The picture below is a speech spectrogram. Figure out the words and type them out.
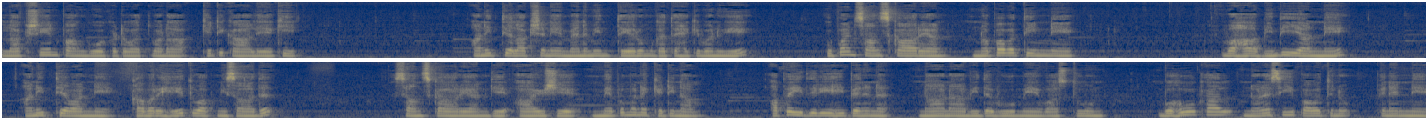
ලක්ෂයෙන් පංගුවකටවත් වඩා කෙටි කාලයකි. අනිත්‍ය ලක්ෂණය මනමින් තේරුම් ගත හැකි වනුයේ උපන් සංස්කාරයන් නොපවතින්නේ වහා බිඳී යන්නේ අනිත්‍ය වන්නේ කවර හේතුවක් නිසාද? සංස්කාරයන්ගේ ආයුෂය මෙපමණ කෙටිනම් අප ඉදිරියෙහි පෙනෙන නානාවිද වූ මේ වස්තුන් බොහෝ කල නොනැසී පවතිනු පෙනෙන්නේ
